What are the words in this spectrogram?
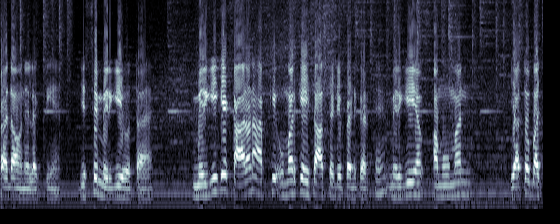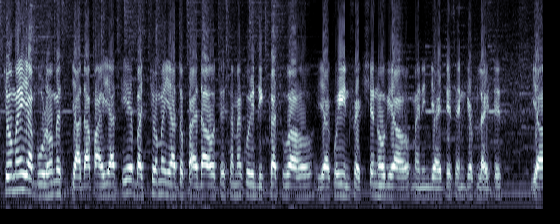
पैदा होने लगती हैं, जिससे मिर्गी होता है। मिर्गी के कारण आपकी उम्र के हिसाब से डिपेंड करते हैं। मिर्गी अमूमन या तो बच्चों में या बूढ़ों में ज़्यादा पाई जाती है। बच्चों में या तो पैदा होते समय कोई दिक्कत हुआ हो या कोई इन्फेक्शन हो गया हो मैनजाइटिस एनकेफ्लाइटिस या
